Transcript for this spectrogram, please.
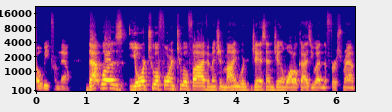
a week from now. That was your 204 and 205. I mentioned mine were JSN and Jaylen Waddle guys you had in the first round.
